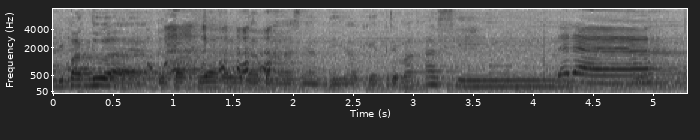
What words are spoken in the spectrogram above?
di part 2 ya di part 2 akan kita bahas nanti oke terima kasih Dadah.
